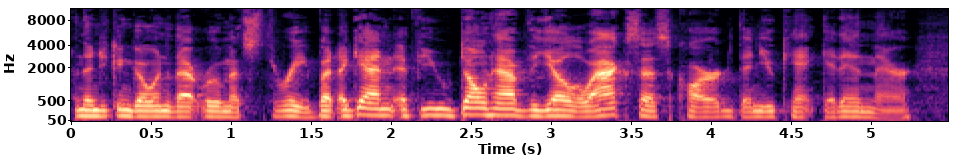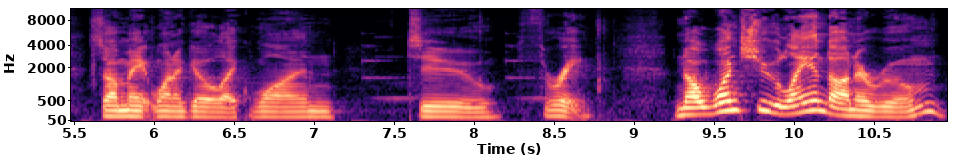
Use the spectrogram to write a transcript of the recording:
and then you can go into that room, that's three. But again, if you don't have the yellow access card, then you can't get in there. So I might want to go like one, two, three. Now, once you land on a room,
